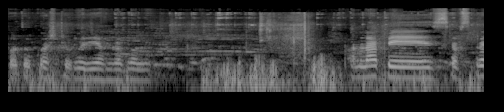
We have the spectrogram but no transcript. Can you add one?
কত কষ্ট করি আমরা বলো। আল্লাহ সাবস্ক্রাইব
